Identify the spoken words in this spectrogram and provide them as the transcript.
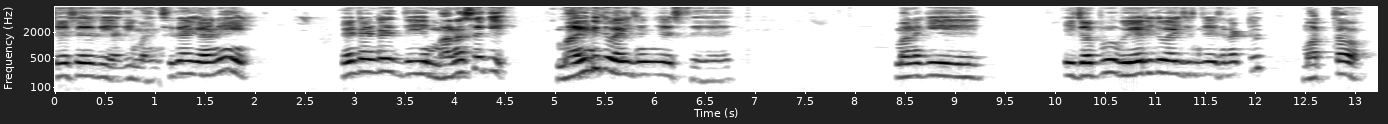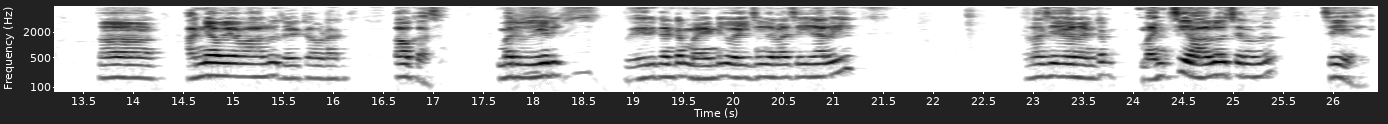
చేసేది అది మంచిదే కానీ ఏంటంటే దీ మనసుకి మైండ్కి వైద్యం చేస్తే మనకి ఈ జబ్బు వేరికి వైద్యం చేసినట్టు మొత్తం అన్ని అవయవాలు రైట్ అవ్వడానికి అవకాశం. మరి వేరి వేరికంటే మైండ్కి వైద్యం ఎలా చేయాలి? ఎలా చేయాలంటే మంచి ఆలోచనలు చేయాలి.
